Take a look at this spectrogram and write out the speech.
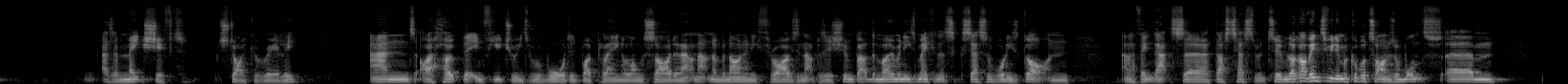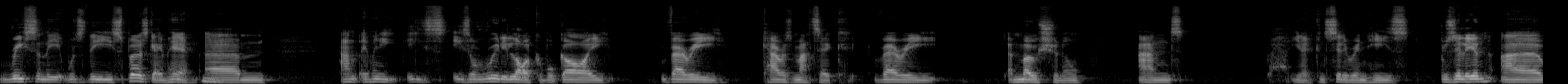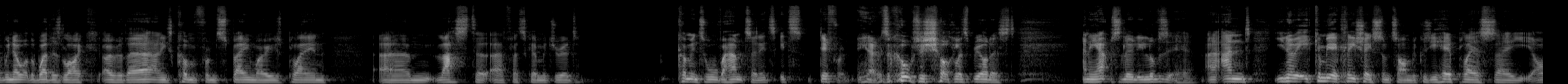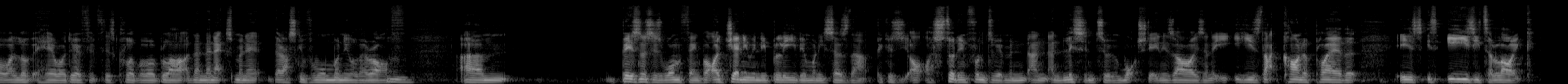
as a makeshift striker, really and I hope that in future he's rewarded by playing alongside an out and out. Number nine, and he thrives in that position. But at the moment, he's making a success of what he's got, and and I think that's uh, that's testament to him. Look, I've interviewed him a couple of times, and once um, recently it was the Spurs game here, um, and I mean he, he's he's a really likable guy, very charismatic, very emotional, and you know considering he's Brazilian. Uh, we know what the weather's like over there, and he's come from Spain where he was playing um, last at Atletico Madrid. Coming to Wolverhampton, it's it's different. You know, it's a culture shock. Let's be honest. And he absolutely loves it here. And you know, it can be a cliche sometimes because you hear players say, "Oh, I love it here. I do everything for this club." Blah blah blah. And then the next minute they're asking for more money or they're off. Um, business is one thing, but I genuinely believe him when he says that because I, I stood in front of him and, and, and listened to him and watched it in his eyes, and he, he's that kind of player that is is easy to like,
